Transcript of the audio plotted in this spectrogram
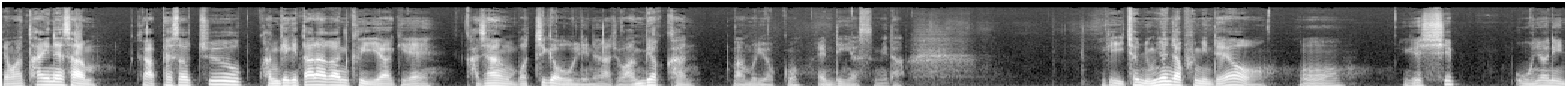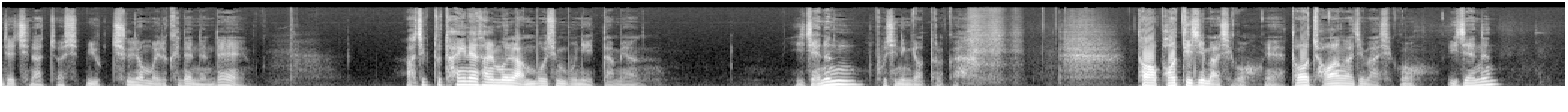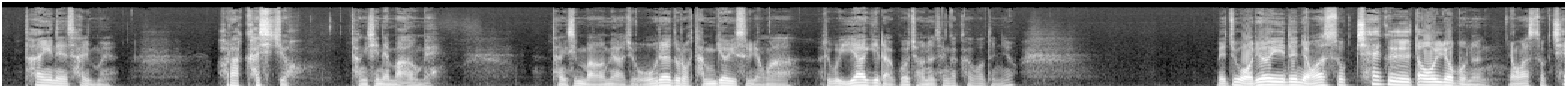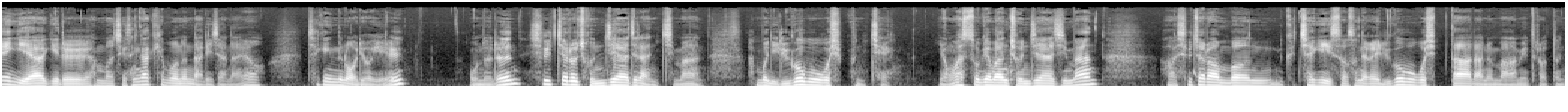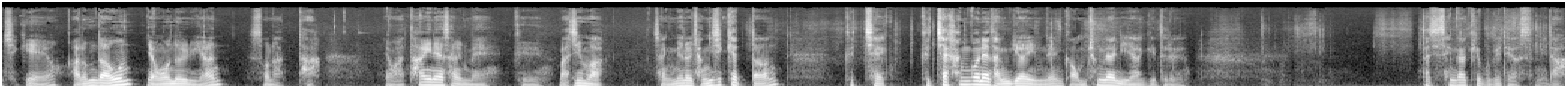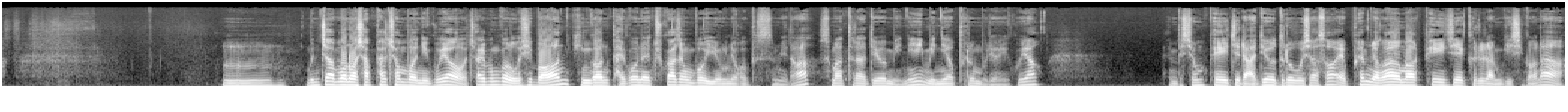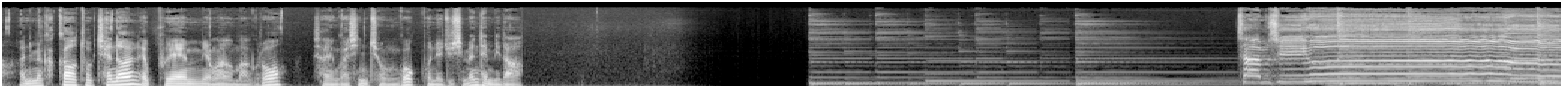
영화 타인의 삶, 그 앞에서 쭉 관객이 따라간 그 이야기에 가장 멋지게 어울리는 아주 완벽한 마무리였고 엔딩이었습니다. 이게 2006년 작품인데요. 어, 이게 15년이 이제 지났죠. 16, 7년 뭐 이렇게 됐는데 아직도 타인의 삶을 안 보신 분이 있다면 이제는 보시는 게 어떨까요? 더 버티지 마시고, 예, 더 저항하지 마시고, 이제는 타인의 삶을 허락하시죠. 당신의 마음에. 당신 마음에 아주 오래도록 담겨 있을 영화, 그리고 이야기라고 저는 생각하거든요. 매주 월요일은 영화 속 책을 떠올려 보는, 영화 속 책 이야기를 한 번씩 생각해 보는 날이잖아요. 책 읽는 월요일. 오늘은 실제로 존재하진 않지만 한번 읽어보고 싶은 책. 영화 속에만 존재하지만 아, 실제로 한번 그 책이 있어서 내가 읽어보고 싶다라는 마음이 들었던 책이에요. 아름다운 영혼을 위한 소나타. 영화 타인의 삶의 그 마지막 장면을 장식했던 그 책, 그 책 한 권에 담겨 있는 그 엄청난 이야기들을 다시 생각해 보게 되었습니다. 음, 문자번호 샵 8000번이고요. 짧은 건 50원, 긴 건 100원의 추가 정보 이용료가 붙습니다. 스마트 라디오 미니, 미니 어플은 무료이고요. MBC 홈페이지 라디오 들어오셔서 FM 영화음악 페이지에 글을 남기시거나 아니면 카카오톡 채널 FM 영화음악으로 사연과 신청곡 보내주시면 됩니다. 잠시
